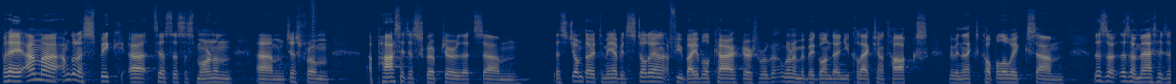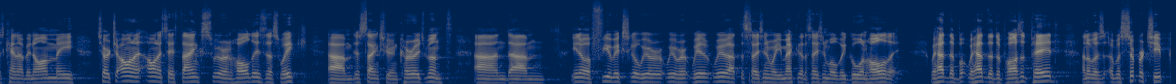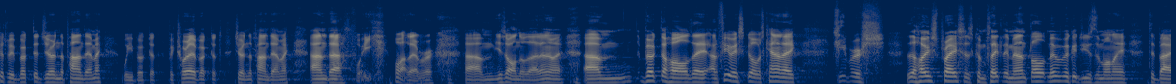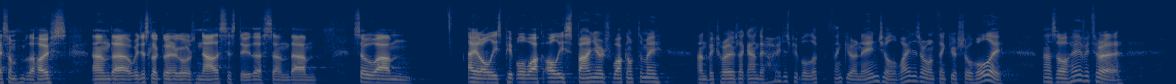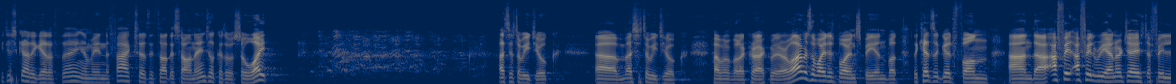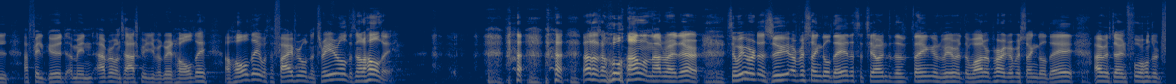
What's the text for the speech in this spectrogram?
But hey, I'm, uh, I'm going to speak uh, to us this morning um, just from a passage of scripture that's, um, that's jumped out to me. I've been studying a few Bible characters. We're going to maybe go on down a new collection of talks maybe in the next couple of weeks. Um, this, is a, this is a message that's kind of been on me. Church, I want to I wanna say thanks. We were on holidays this week. Um, just thanks for your encouragement. And, um, you know, a few weeks ago, we were, we, were, we, were at the decision where you make the decision, will we go on holiday? We had, the, we had the deposit paid, and it was, it was super cheap because we booked it during the pandemic. We booked it. Victoria booked it during the pandemic. And uh, we, whatever. Um, you all know that anyway. Um, booked the holiday, and a few weeks ago, it was kind of like, cheapers, the house price is completely mental. Maybe we could use the money to buy something for the house. And uh, we just looked at it and goes, nah, let's just do this. And um, so um, I had all these people walk, all these Spaniards walk up to me, and Victoria's like, Andy, how does people look think you're an angel? Why does everyone think you're so holy? And I thought, hey, Victoria, you just got to get a thing. I mean, the fact is they thought they saw an angel because it was so white. That's just a wee joke. Um, that's just a wee joke, having a bit of crack there. Well, I was the whitest boy in Spain, but the kids are good fun, and uh, I feel I feel re-energized. I feel I feel good. I mean, everyone's asking me, "Do you have a great holiday?" A holiday with a five-year-old and a three-year-old is not a holiday. that is a whole hand on that right there. So we were at the zoo every single day. That's the challenge of the thing, and we were at the water park every single day. I was down 400,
